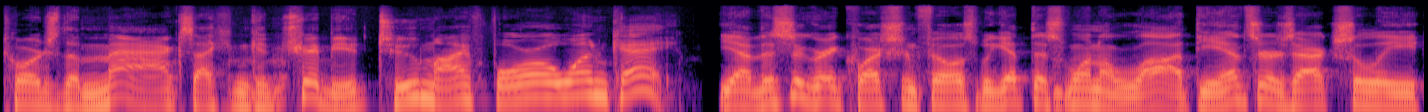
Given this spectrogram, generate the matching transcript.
towards the max I can contribute to my 401k? Yeah, this is a great question, Phyllis. We get this one a lot. The answer is actually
